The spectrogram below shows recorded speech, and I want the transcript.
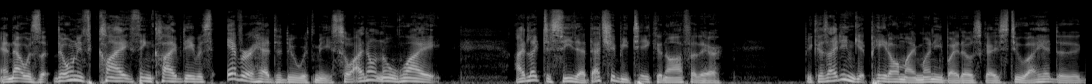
And that was the only Clive, thing Clive Davis ever had to do with me. So I don't know why. I'd like to see that. That should be taken off of there. Because I didn't get paid all my money by those guys, too. I had to.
